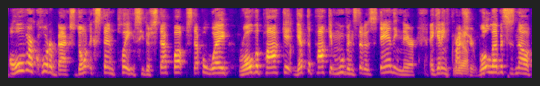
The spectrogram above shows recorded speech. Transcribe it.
All of our quarterbacks don't extend plays. Either step up, step away, roll the pocket, get the pocket move instead of standing there and getting pressured. Will Levis is now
